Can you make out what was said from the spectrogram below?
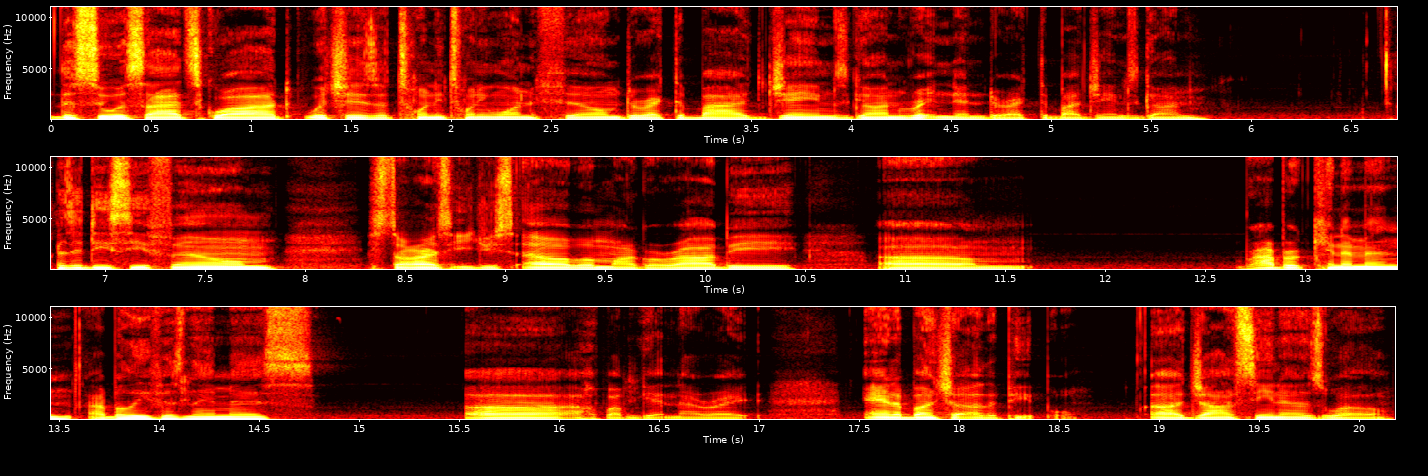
the Suicide Squad, which is a 2021 film directed by James Gunn, written and directed by James Gunn, is a DC film. Stars Idris Elba, Margot Robbie, um, Robert Kinnaman, I believe his name is. Uh, I hope I'm getting that right, and a bunch of other people uh, John Cena as well,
